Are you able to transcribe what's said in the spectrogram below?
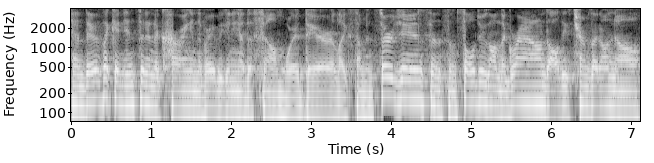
And there's like an incident occurring in the very beginning of the film where there are like some insurgents and some soldiers on the ground, all these terms I don't know.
